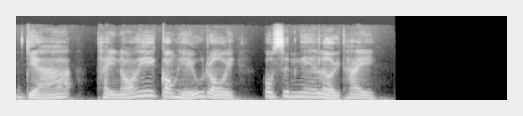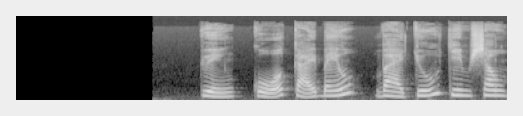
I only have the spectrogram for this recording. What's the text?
Dạ, thầy nói con hiểu rồi, con xin nghe lời thầy. Chuyện của cải béo và chú chim sâu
